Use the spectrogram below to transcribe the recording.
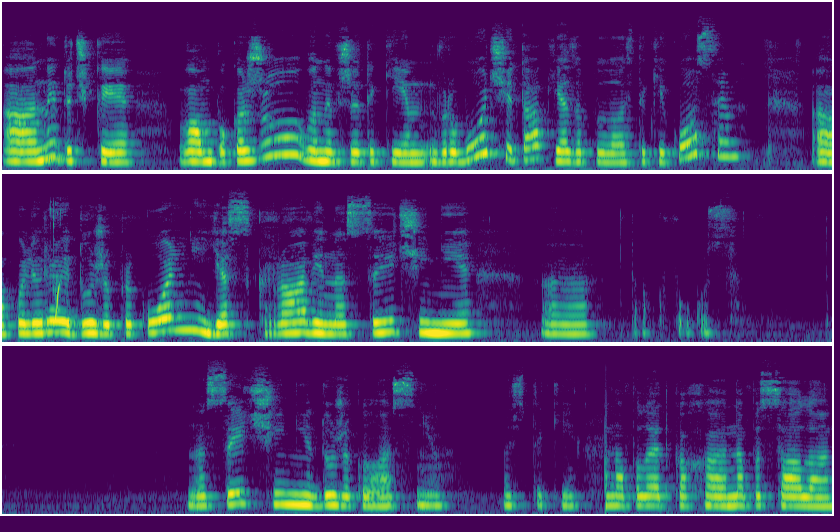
Е, Ниточки вам покажу, вони вже такі в робочі. Так, я заплела ось такі коси. Е, Кольори дуже прикольні, яскраві, насичені. Так, фокус. Насичені, дуже класні. Ось такі. На палетках написала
